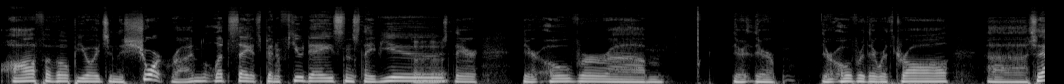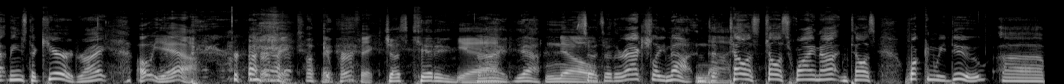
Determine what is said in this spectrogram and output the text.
off of opioids in the short run, let's say it's been a few days since they've used, they're they're over um, they're they're they're over their withdrawal. Uh, so that means they're cured, right? Oh yeah, perfect. They're perfect. Just kidding. Yeah. Right. Yeah. No. So, so they're actually not. And t- tell us tell us why not, and tell us what can we do. Uh,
